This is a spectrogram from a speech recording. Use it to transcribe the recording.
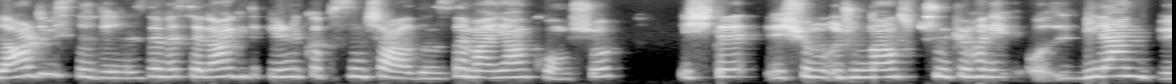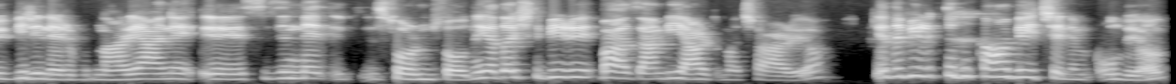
yardım istediğinizde mesela gidip birinin kapısını çaldığınızda hemen yan komşu işte e, şunun ucundan tut çünkü hani bilen birileri bunlar yani e, sizin ne sorunuz olduğunu ya da işte biri bazen bir yardıma çağırıyor ya da birlikte bir kahve içelim oluyor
